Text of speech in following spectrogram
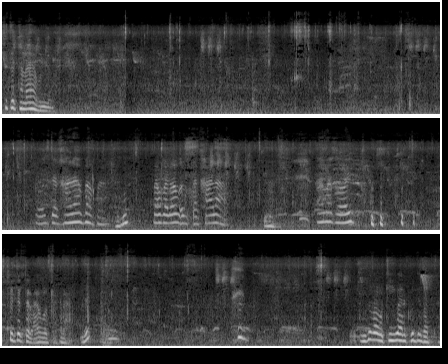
শীতের ঠেলায় হ্যাঁ বলল। অবস্থা খারাপ বাবা। বাবার অবস্থা খারাপ। বাবা কই? শীতের অবস্থা খারাপ হ্যাঁ? কিন্তু বাবা কি আর খুঁজে পাচ্ছা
